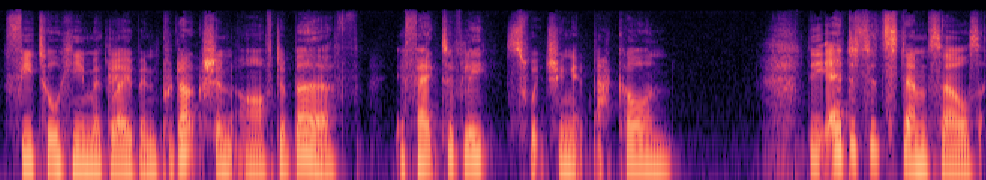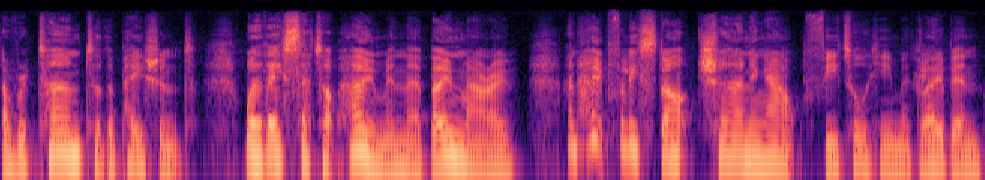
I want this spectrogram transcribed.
fetal haemoglobin production after birth, effectively switching it back on. The edited stem cells are returned to the patient, where they set up home in their bone marrow and hopefully start churning out fetal haemoglobin.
